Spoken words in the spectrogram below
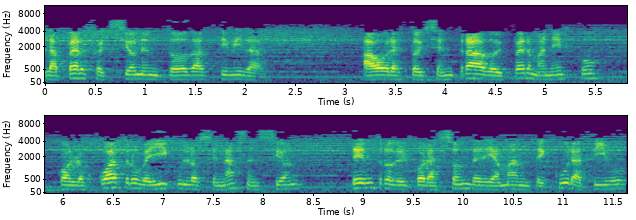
la perfección en toda actividad. Ahora estoy centrado y permanezco con los cuatro vehículos en ascensión dentro del corazón de diamante curativo,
